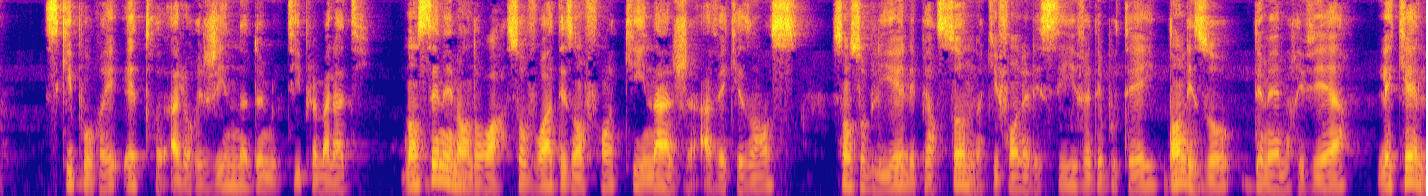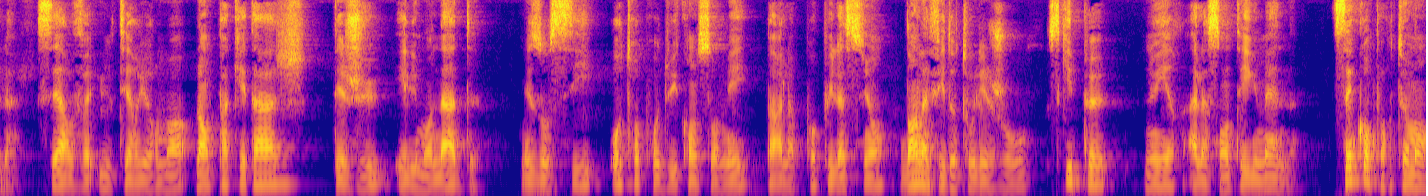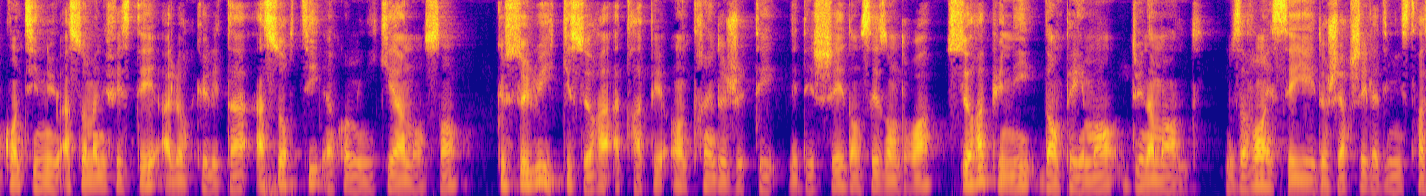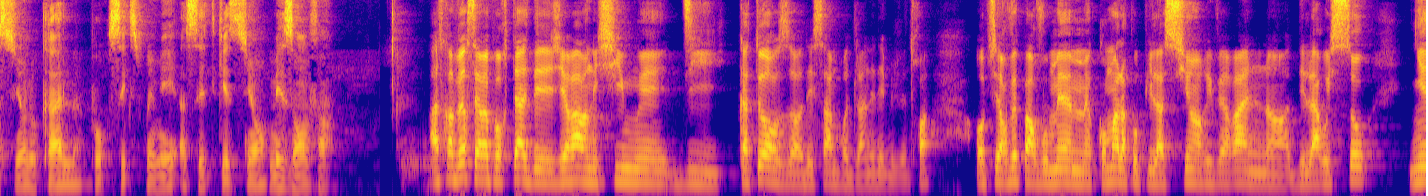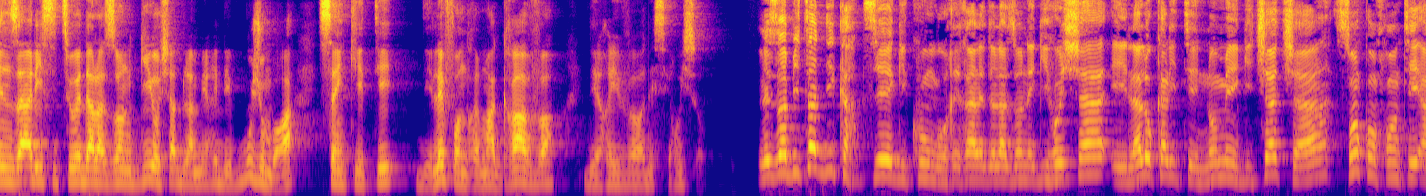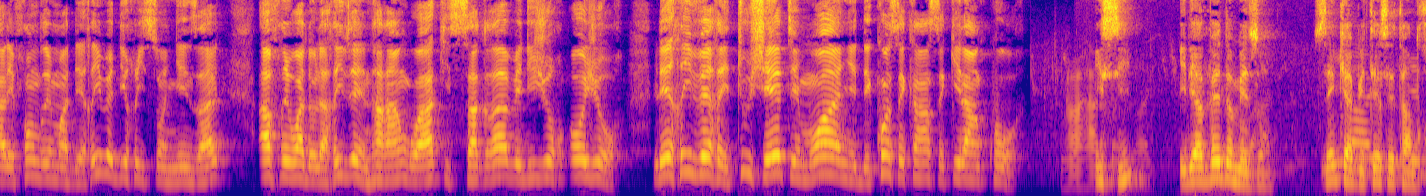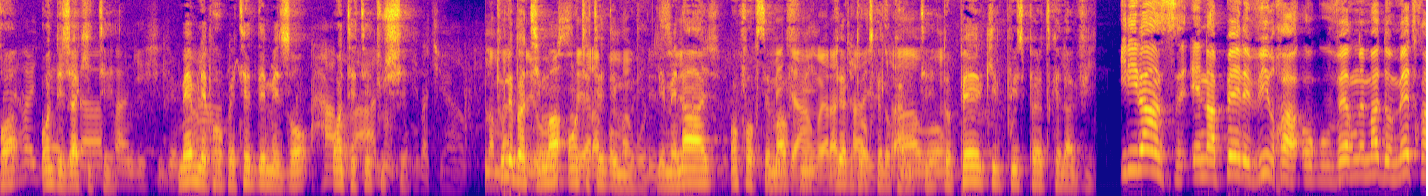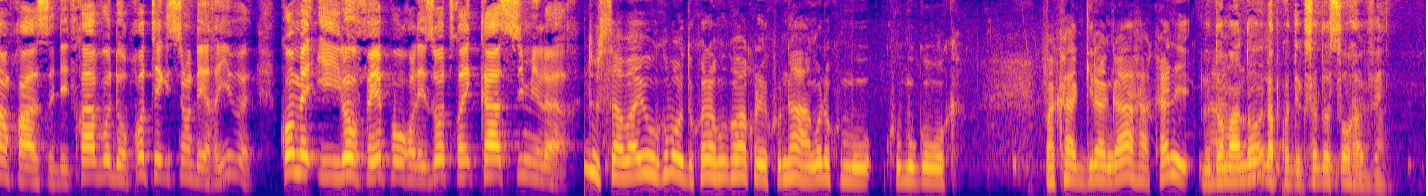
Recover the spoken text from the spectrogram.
ce qui pourrait être à l'origine de multiples maladies. Dans ces mêmes endroits se voient des enfants qui nagent avec aisance, sans oublier les personnes qui font la lessive des bouteilles dans les eaux des mêmes rivières, lesquelles servent ultérieurement l'empaquetage des jus et limonades, mais aussi autres produits consommés par la population dans la vie de tous les jours, ce qui peut nuire à la santé humaine. Ces comportements continuent à se manifester alors que l'État a sorti un communiqué annonçant que celui qui sera attrapé en train de jeter les déchets dans ces endroits sera puni d'un paiement d'une amende. Nous avons essayé de chercher l'administration locale pour s'exprimer à cette question, mais en vain. À travers ces reportages de Gérard Nishimwe du 14 décembre de l'année 2023, observez par vous-même comment la population riveraine de la Ruisseau Nienzari, située dans la zone Guillaucha de la mairie de Bujumbura, s'inquiétait de l'effondrement grave des rives de ces ruisseaux. Les habitants du quartier Gikungu rural de la zone Gihosha et la localité nommée Gichacha sont confrontés à l'effondrement des rives du ruisseau Nienzal, affrewa de la rivière Narangwa qui s'aggrave du jour au jour. Les riverains touchés témoignent des conséquences qu'il encourt. Ici, il y avait deux maisons. Ceux qui habitaient cet endroit ont déjà quitté. Même les propriétaires des maisons ont été touchés. Tous les bâtiments ont été démolis. Les ménages ont forcément fui vers d'autres localités, de peur qu'ils puissent perdre la vie. Il lance un appel vivra au gouvernement de mettre en place des travaux de protection des rives, comme il le fait pour les autres cas similaires. Nous demandons la protection de ce ravin,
